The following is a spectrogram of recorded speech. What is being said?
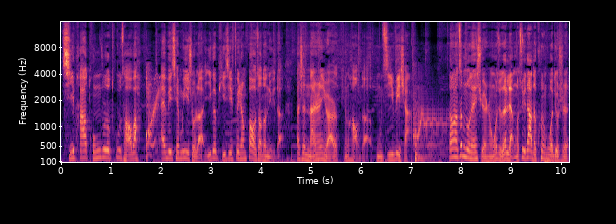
奇葩同桌的吐槽吧。艾薇切木艺术了一个脾气非常暴躁的女的，但是男人缘挺好的。母鸡为啥？当了这么多年学生，我觉得两个最大的困惑就是：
